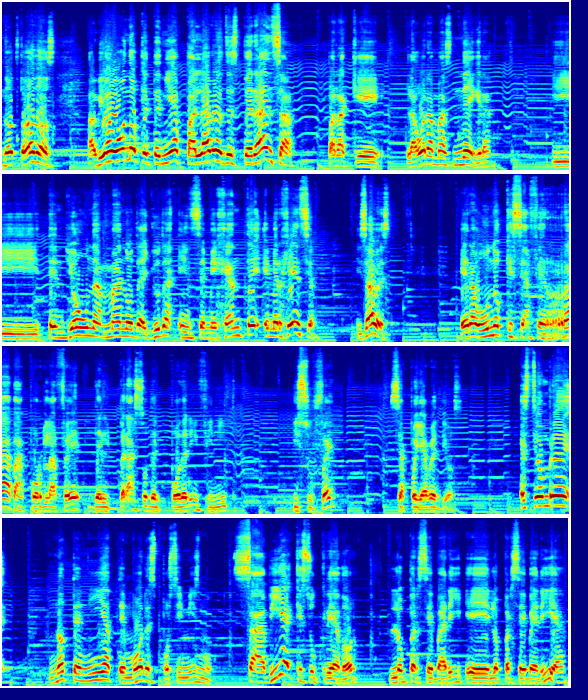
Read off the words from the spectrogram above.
no todos. Había uno que tenía palabras de esperanza para que la hora más negra y tendió una mano de ayuda en semejante emergencia. Y sabes, era uno que se aferraba por la fe del brazo del poder infinito. Y su fe se apoyaba en Dios. Este hombre no tenía temores por sí mismo. Sabía que su creador lo, eh, lo perseveraría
